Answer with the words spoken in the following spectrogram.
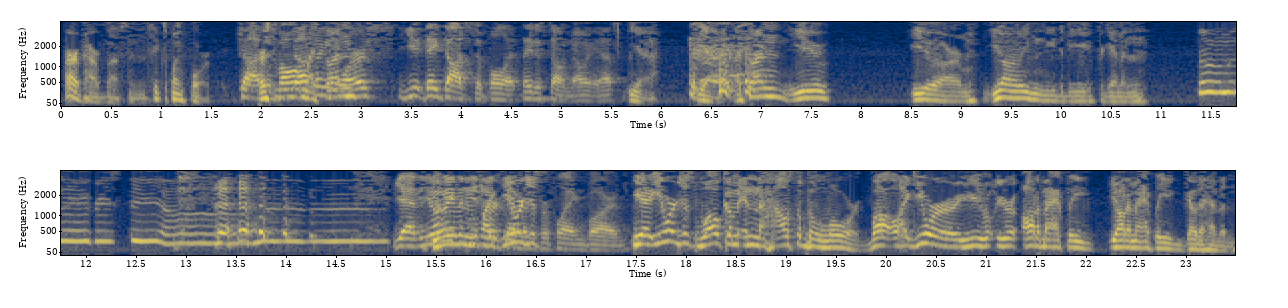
firepower buffs in 6.4. God, First of all, my son, worse. You, they dodged a bullet. They just don't know it yet. yeah, yeah, my son, you, you are, you don't even need to be forgiven. Dominic Cristiano. Yeah, you don't don't, even, even like, you were for just- playing Bard. Yeah, you were just welcome in the house of the Lord. Well, like you were, you, you're automatically, you automatically go to heaven.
